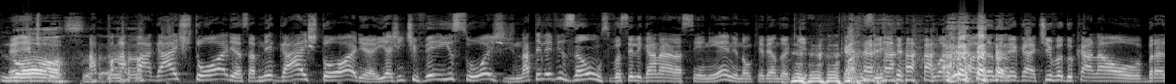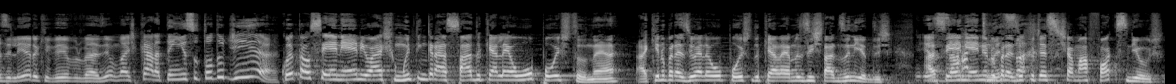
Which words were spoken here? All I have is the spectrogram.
Nossa. É, tipo, apa- apagar a história, sabe? Negar a história. E a gente vê isso hoje na televisão. Se você ligar na, na CNN, não querendo aqui fazer uma propaganda negativa do canal brasileiro que veio pro Brasil, mas, cara, tem isso todo dia. Quanto ao CNN, eu acho muito engraçado que ela é o oposto, né? Aqui no Brasil ela é o oposto do que ela é nos Estados Unidos. a Exato, CNN no Brasil exato. podia se chamar Fox News.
